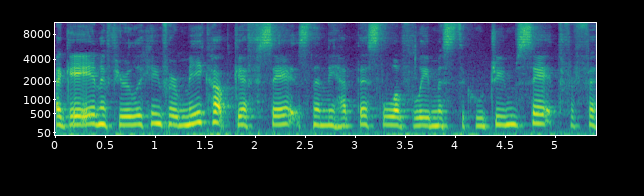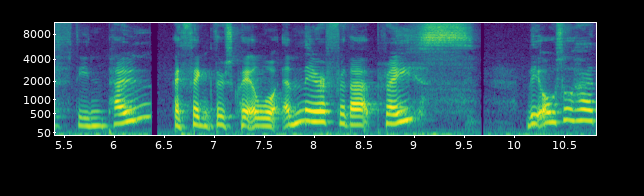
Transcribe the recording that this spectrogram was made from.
Again, if you're looking for makeup gift sets, then they had this lovely Mystical Dream set for £15. I think there's quite a lot in there for that price. They also had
